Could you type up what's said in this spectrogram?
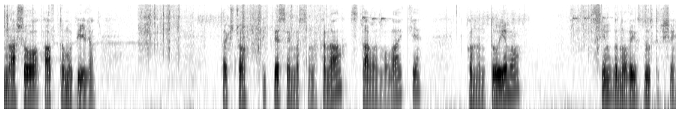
нашого автомобіля. Так що підписуємося на канал, ставимо лайки, коментуємо. Всім до нових зустрічей!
